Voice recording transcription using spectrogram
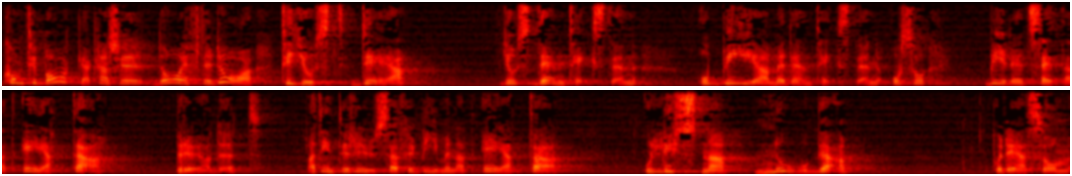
Kom tillbaka, kanske dag efter dag, till just det, just den texten och be med den texten. Och så blir det ett sätt att äta brödet. Att inte rusa förbi, men att äta och lyssna noga på det som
